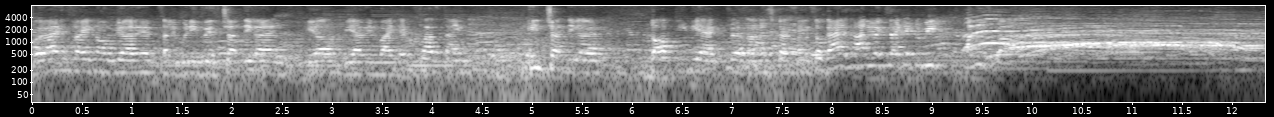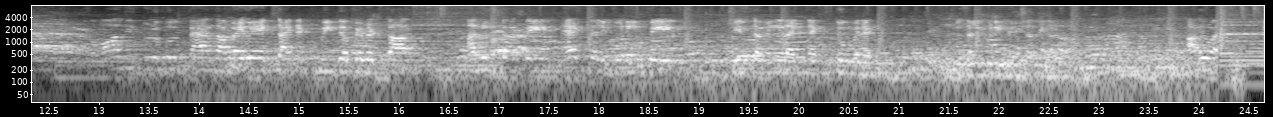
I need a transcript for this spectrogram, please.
Guys, right now we are at Celebrity Fest Chandigarh and here we have invited first time in Chandigarh top TV actress Anushka Sen. So guys, are you excited to meet Anushka? So all these beautiful fans are very very excited to meet their favorite star Anushka Sen at Celebrity Fest. She's coming in like next two minutes to Celebrity Fest Chandigarh. आगे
